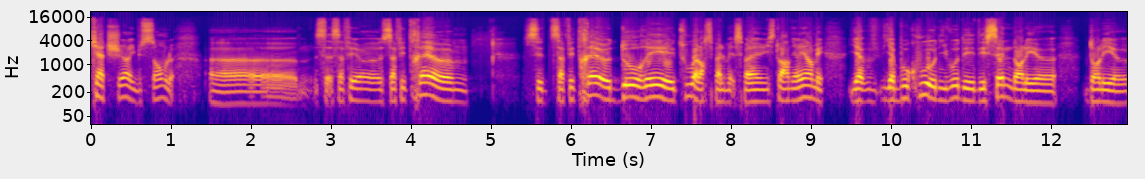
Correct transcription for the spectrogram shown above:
catcheur, il me semble. Ça, fait, ça fait très, ça fait très euh, doré et tout. Alors c'est pas, c'est pas la même histoire ni rien, mais il y a, y a beaucoup au niveau des, des scènes dans les, euh, dans les, euh,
